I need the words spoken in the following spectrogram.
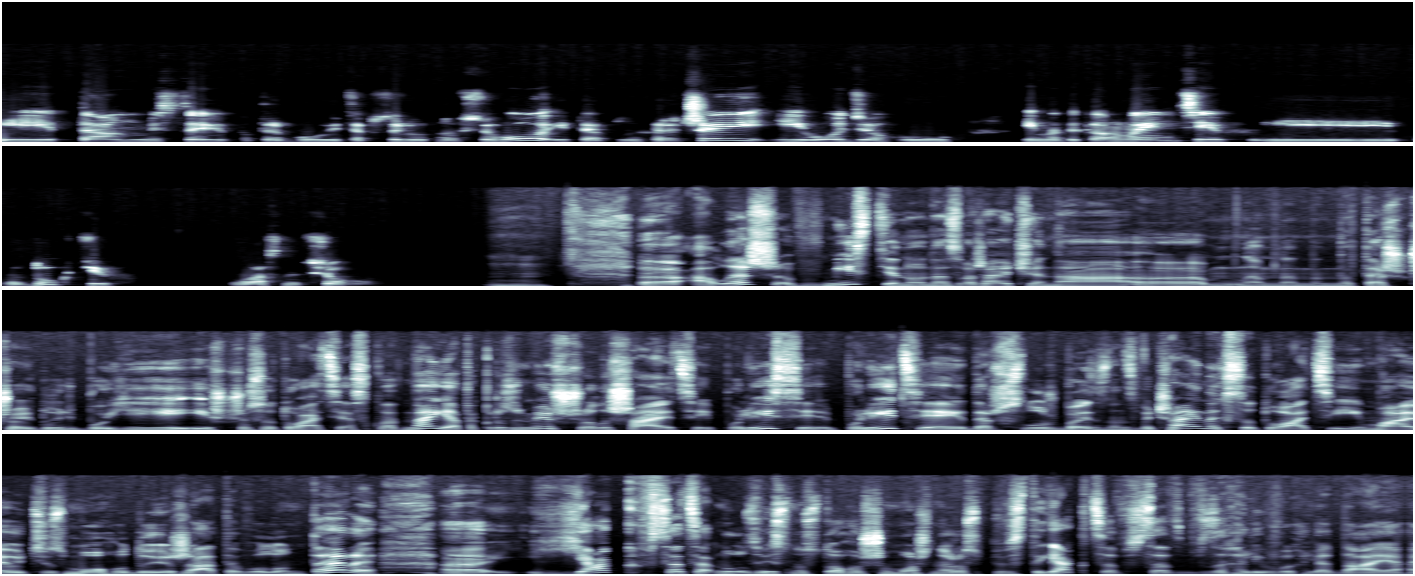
І там місцеві потребують абсолютно всього: і теплих речей, і одягу, і медикаментів, і продуктів, власне, всього. Угу. Але ж в місті, ну незважаючи е, на на, на, те, що йдуть бої, і що ситуація складна, я так розумію, що лишається і поліція, поліція, і держслужба з надзвичайних ситуацій і мають змогу доїжджати волонтери. Е, як все це ну звісно, з того, що можна розповісти, як це все взагалі виглядає?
